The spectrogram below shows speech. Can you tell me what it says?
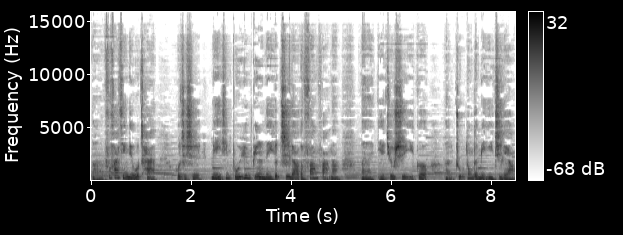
呃，复发性流产或者是免疫性不孕病人的一个治疗的方法呢，嗯，也就是一个呃主动的免疫治疗。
